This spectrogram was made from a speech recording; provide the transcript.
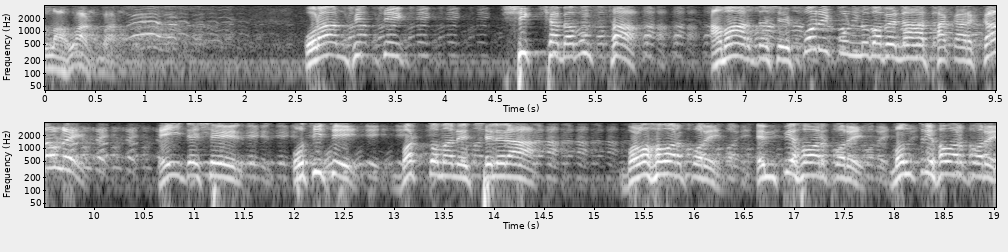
আল্লাহ আকবার। কোরআন ভিত্তিক শিক্ষা ব্যবস্থা আমার দেশে পরিপূর্ণভাবে না থাকার কারণে এই দেশের অতীতে বর্তমানে ছেলেরা বড় হওয়ার পরে, এমপি হওয়ার পরে, মন্ত্রী হওয়ার পরে,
